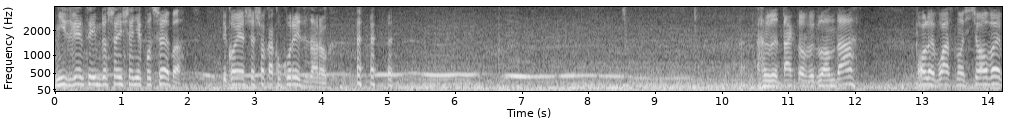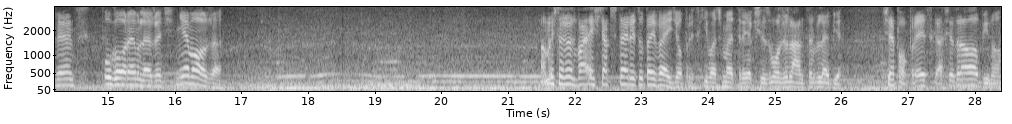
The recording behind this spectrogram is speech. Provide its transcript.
nic więcej im do szczęścia nie potrzeba. Tylko jeszcze szoka kukurydzy za rok. Także tak to wygląda. Pole własnościowe, więc ugorem leżeć nie może. A myślę, że 24 tutaj wejdzie opryskiwacz metry, jak się złoży lance w lebie. Się popryska, się zrobi, no.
